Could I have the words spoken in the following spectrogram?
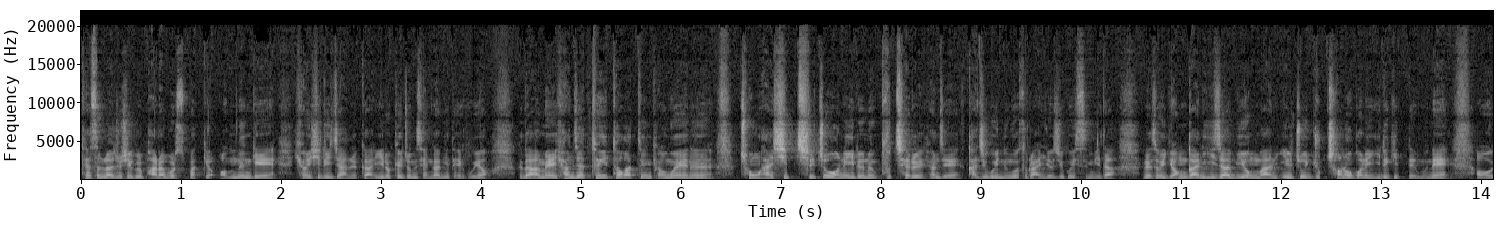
테슬라 주식을 바라볼 수밖에 없는 게 현실이지 않을까 이렇게 좀 생각이 되고요. 그 다음에 현재 트위터 같은 경우에는 총 한 17조 원에 이르는 부채를 현재 가지고 있는 것으로 알려지고 있습니다. 그래서 연간 이자 비용만 1조 6천억 원에 이르기 때문에 어,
